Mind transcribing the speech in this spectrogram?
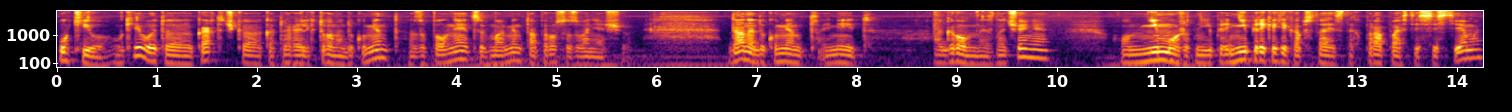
УКИО. УКИО – это карточка, которая электронный документ заполняется в момент опроса звонящего. Данный документ имеет огромное значение, он не может ни при, ни при каких обстоятельствах пропасть из системы.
